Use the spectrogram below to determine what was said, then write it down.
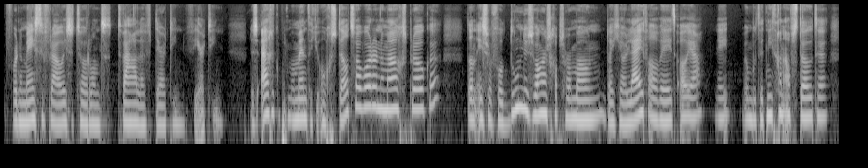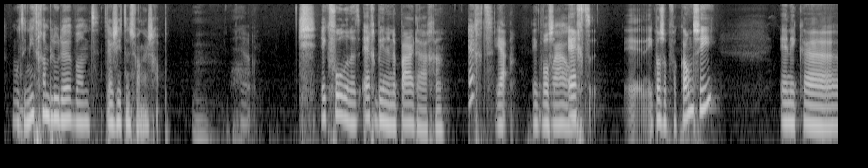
voor de meeste vrouwen is het zo rond 12, 13, 14. Dus eigenlijk op het moment dat je ongesteld zou worden, normaal gesproken, dan is er voldoende zwangerschapshormoon dat jouw lijf al weet, oh ja, nee, we moeten het niet gaan afstoten, we moeten niet gaan bloeden, want daar zit een zwangerschap. Ik voelde het echt binnen een paar dagen. Echt? Ik was echt, eh, ik was op vakantie en ik, eh,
